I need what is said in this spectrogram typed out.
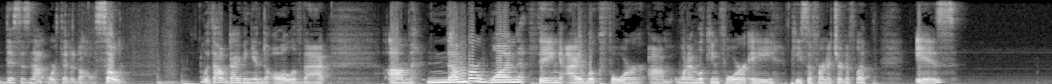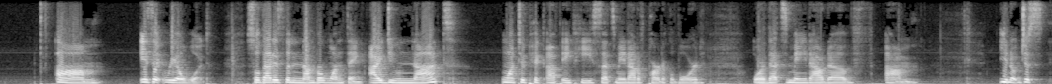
this is not worth it at all. So without diving into all of that, um, number one thing I look for um, when I'm looking for a piece of furniture to flip is um, is it real wood? So that is the number one thing. I do not want to pick up a piece that's made out of particle board or that's made out of, um, you know, just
